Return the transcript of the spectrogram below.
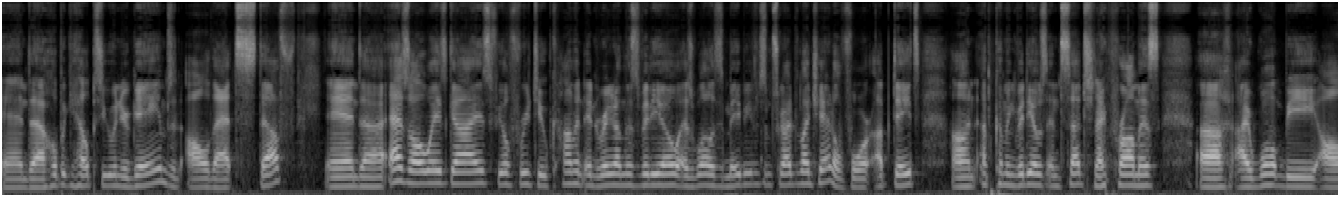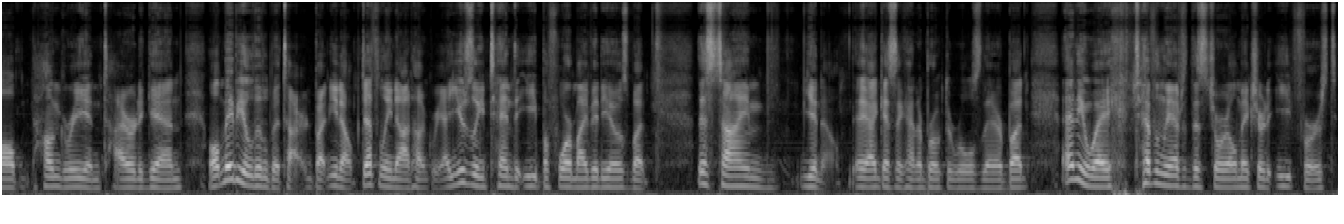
and uh, hope it helps you in your games and all that stuff. And uh, as always, guys, feel free to comment and rate on this video, as well as maybe even subscribe to my channel for updates on upcoming videos and such. And I promise uh, I won't be all hungry and tired again. Well, maybe a little bit tired, but you know, definitely not hungry. I usually tend to eat before my videos, but this time you know, I guess I kind of broke the rules there. But anyway, definitely after this tutorial, make sure to eat first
